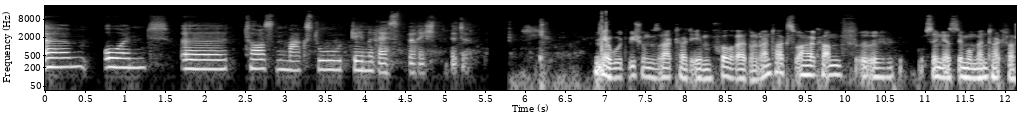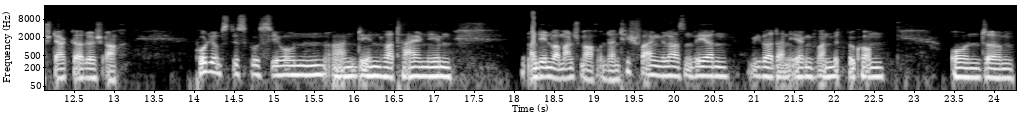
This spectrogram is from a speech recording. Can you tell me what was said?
Ähm, und äh, Thorsten, magst du den Rest berichten, bitte? Ja gut, wie schon gesagt, halt eben Vorbereitung Landtagswahlkampf äh, sind jetzt im Moment halt verstärkt dadurch, ach, Podiumsdiskussionen, an denen wir teilnehmen, an denen wir manchmal auch unter den Tisch fallen gelassen werden, wie wir dann irgendwann mitbekommen. Und ähm,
